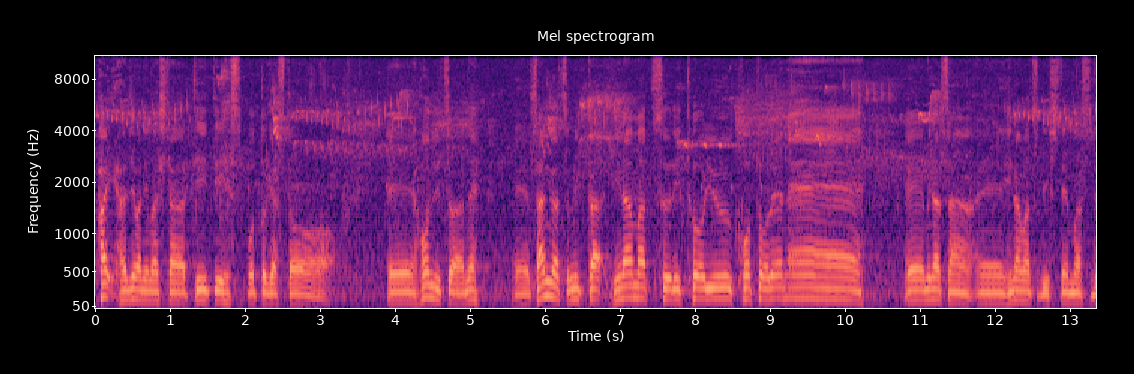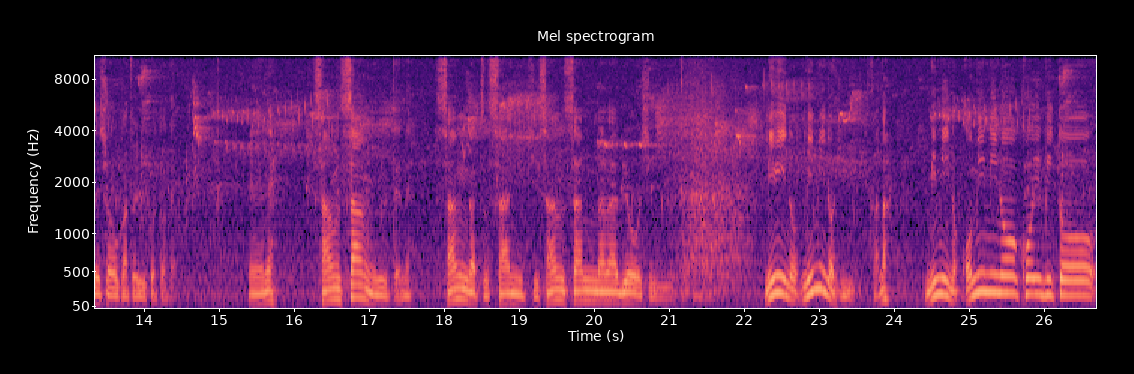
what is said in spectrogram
はい始まりました。TTS ポッドキャスト、えー本日はね、えー3月3日ひな祭りということでね、えー皆さん、えーひな祭りしてますでしょうかということでえーね三三言うてね3月3日三三七拍子言うて。ね耳の耳の日かな。耳のお耳の恋人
